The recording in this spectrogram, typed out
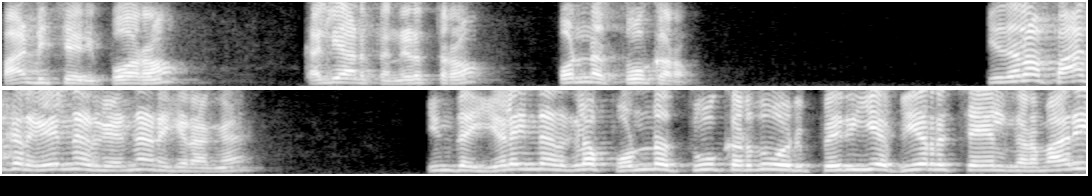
பாண்டிச்சேரி போறோம். கல்யாணத்தை நிறுத்துறோம் பொண்ணை தூக்குறோம். இதெல்லாம் பார்க்குற இளைஞர்கள் என்ன நினைக்கிறாங்க? இந்த இளைஞர்களை பொண்ணை தூக்குறது ஒரு பெரிய வீர செயல்ங்கிற மாதிரி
